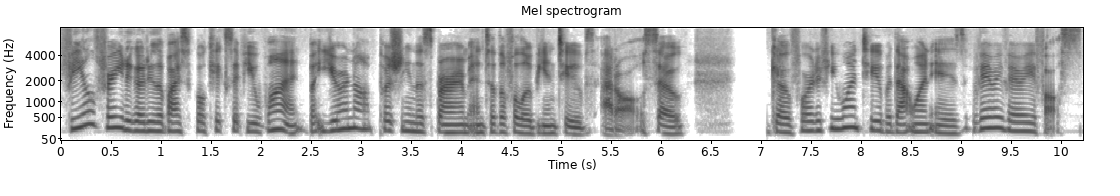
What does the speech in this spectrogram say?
Feel free to go do the bicycle kicks if you want, but you're not pushing the sperm into the fallopian tubes at all. So go for it if you want to, but that one is very, very false.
